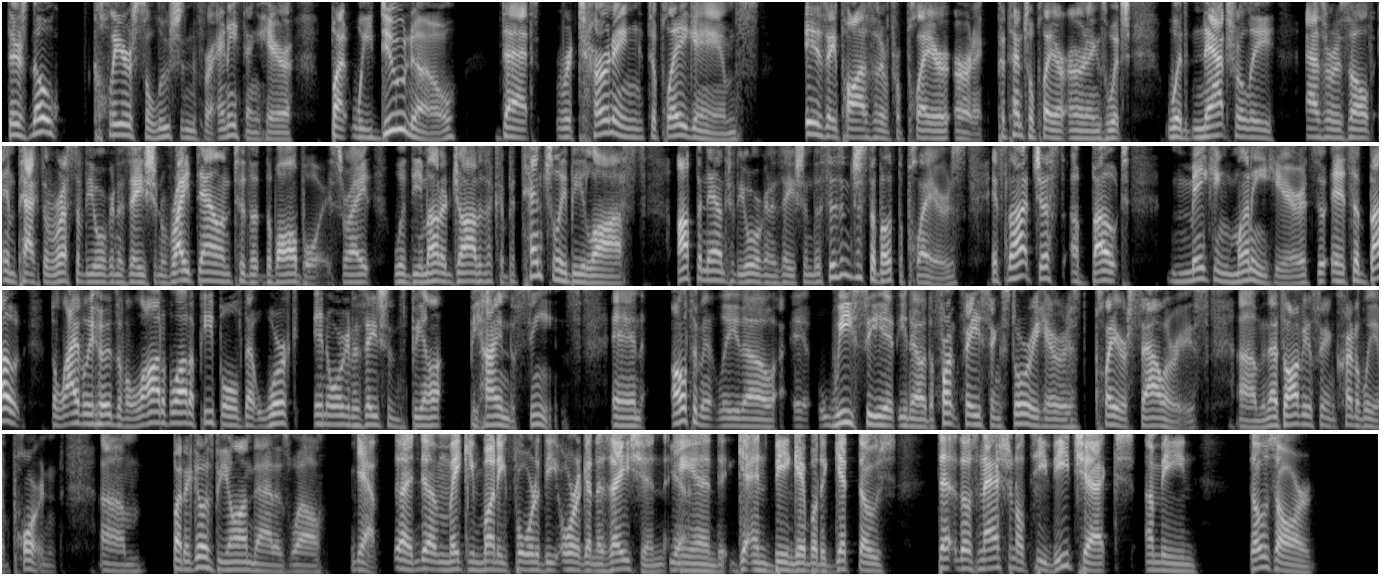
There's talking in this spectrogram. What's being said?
there's no clear solution for anything here, but we do know that returning to play games is a positive for player earning, potential player earnings, which would naturally, as a result, impact the rest of the organization right down to the, the ball boys, right? With the amount of jobs that could potentially be lost up and down through the organization. This isn't just about the players. It's not just about making money here. It's it's about the livelihoods of a lot of a lot of people that work in organizations beyond behind the scenes. And ultimately though it, we see it you know the front facing story here is player salaries um, and that's obviously incredibly important um, but it goes beyond that as well yeah uh, uh making money for the organization yes. and and being able to get those th- those national tv checks i mean those are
